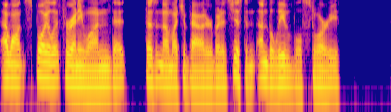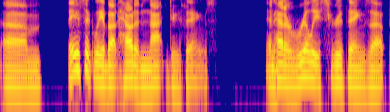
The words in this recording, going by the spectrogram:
I won't spoil it for anyone that doesn't know much about her, but it's just an unbelievable story. Um, basically about how to not do things and how to really screw things up.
